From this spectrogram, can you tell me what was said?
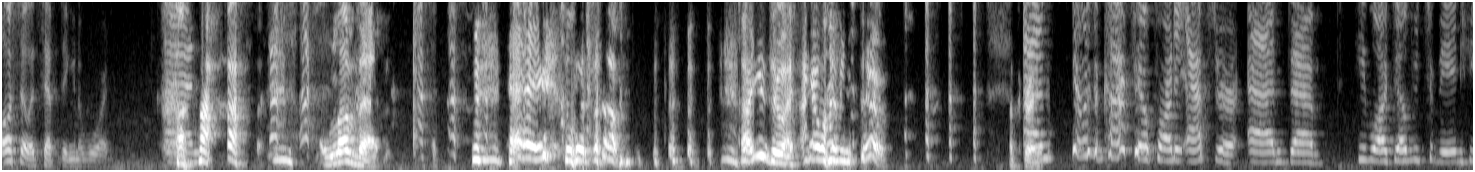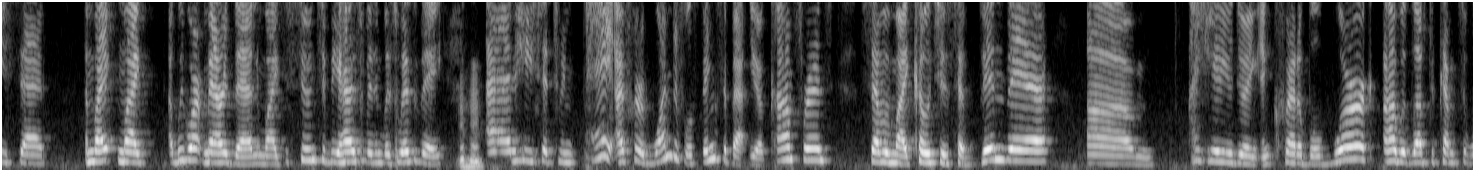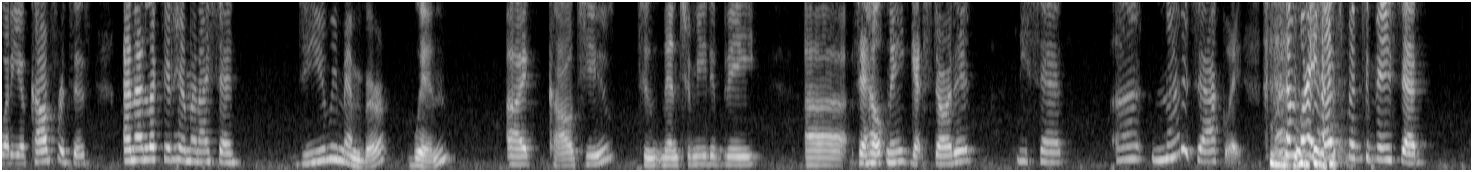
also accepting an award. And love that. hey, what's up? How you doing? I got one of these too. That's great. And there was a cocktail party after, and um, he walked over to me and he said, and my my we weren't married then. My soon-to-be husband was with me, mm-hmm. and he said to me, "Hey, I've heard wonderful things about your conference. Some of my coaches have been there. Um, I hear you're doing incredible work. I would love to come to one of your conferences." And I looked at him and I said, "Do you remember when I called you to mentor me to be uh, to help me get started?" And he said, uh, not exactly. and my husband to be said,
